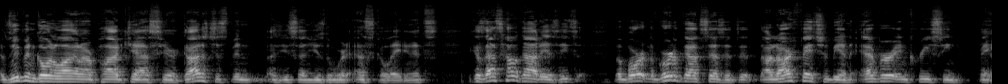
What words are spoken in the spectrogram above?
as we've been going along on our podcast here, God has just been, as you said, use the word escalating. It's because that's how God is. He's the word, the word of God says it, that our faith should be an ever increasing faith.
